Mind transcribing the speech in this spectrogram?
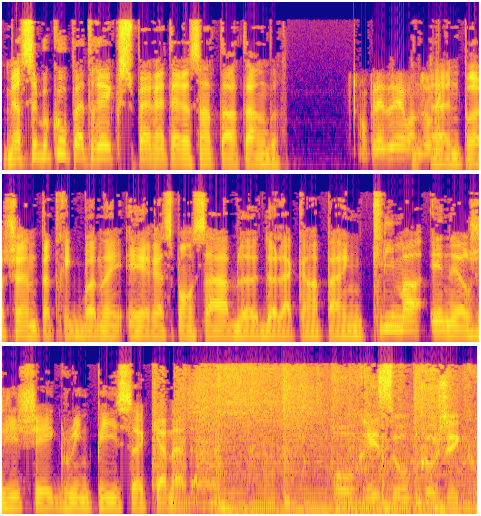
Merci beaucoup, Patrick. Super intéressant de t'entendre. Au plaisir, bonne journée. À une prochaine, Patrick Bonnet est responsable de la campagne Climat-Énergie chez Greenpeace Canada. Au réseau Cogeco,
